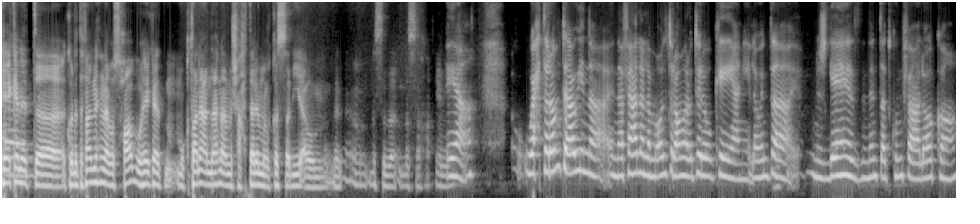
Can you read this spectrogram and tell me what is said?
هي كانت آه، كنا اتفقنا إن إحنا اصحاب وهي كانت مقتنعة إن إحنا مش هحترم القصة دي أو بس بس يعني يا واحترمت قوي ان إن فعلا لما قلت لعمر قلت له أوكي يعني لو أنت مش جاهز إن أنت تكون في علاقة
